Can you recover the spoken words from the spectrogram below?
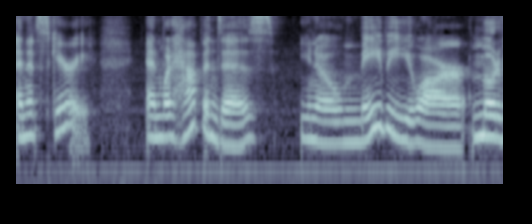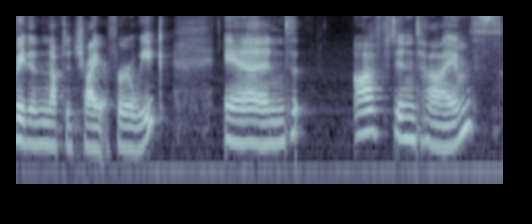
and it's scary. And what happens is, you know, maybe you are motivated enough to try it for a week and oftentimes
